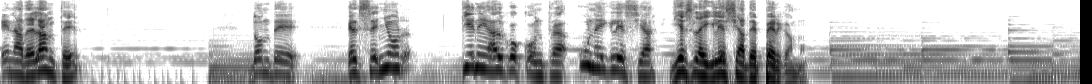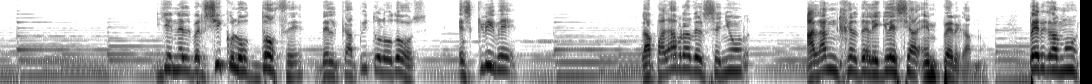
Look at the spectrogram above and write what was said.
en adelante, donde el Señor tiene algo contra una iglesia y es la iglesia de Pérgamo. Y en el versículo 12 del capítulo 2 escribe la palabra del Señor al ángel de la iglesia en Pérgamo. Pérgamo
